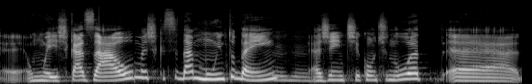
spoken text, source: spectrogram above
É, um ex-casal, mas que se dá muito bem. Uhum. A gente continua é,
